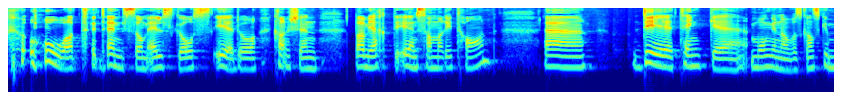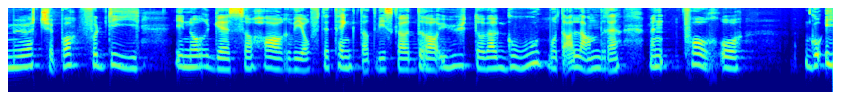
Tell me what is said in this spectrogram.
og at den som elsker oss, er da kanskje en barmhjertig, en samaritan? Eh, det tenker mange av oss ganske mye på, fordi i Norge så har vi ofte tenkt at vi skal dra ut og være gode mot alle andre. Men for å gå i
